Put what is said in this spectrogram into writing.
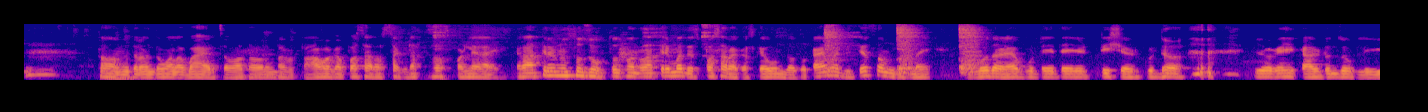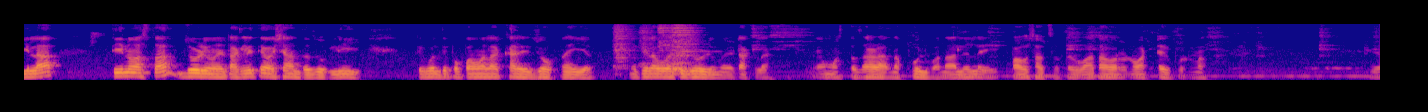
तेव्हा मित्रांनो तुम्हाला बाहेरचं वातावरण दाखवतो. हा बघा पसारा सगळ्यात तसाच पडलेला आहे. रात्री नुसतं झोपतो पण रात्रीमध्येच पसारा कसं काय होऊन जातो? काय माहिती? तेच समजत नाही. गोधड्या कुठे ते टी शर्ट कुठं? किंवा काही ही कार्टून झोपली. हिला तीन वाजता जोडीमध्ये टाकली तेव्हा शांत झोपली. ती बोलते पप्पा मला खाली झोप नाही येत. मग तिला वरती जोडीमध्ये टाकला. या मस्त झाडांना फुल पण आलेलं आहे. पावसाचं तर वातावरण वाटतंय पूर्ण. हे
